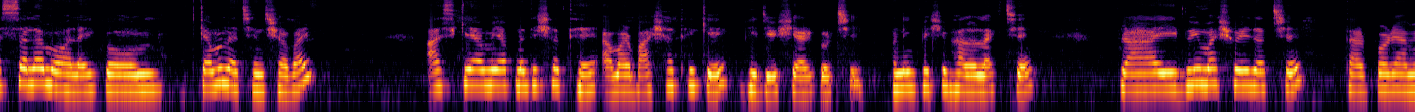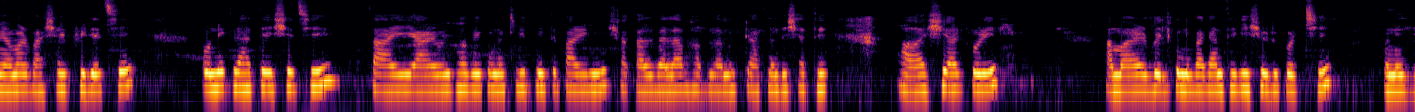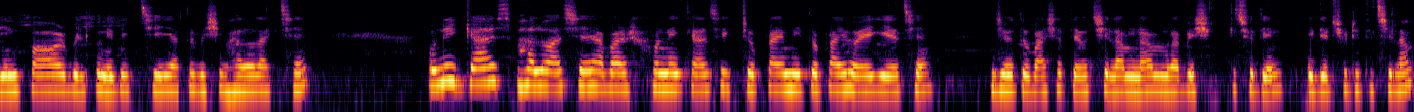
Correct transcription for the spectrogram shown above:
আসসালামু আলাইকুম। কেমন আছেন সবাই? আজকে আমি আপনাদের সাথে আমার বাসা থেকে ভিডিও শেয়ার করছি। অনেক বেশি ভালো লাগছে। প্রায় দুই মাস হয়ে যাচ্ছে। তারপরে আমি আমার বাসায় ফিরেছি। অনেক রাতে এসেছি। তাই আর ওইভাবে কোনো ক্লিপ নিতে পারিনি। সকালবেলা ভাবলাম একটু আপনাদের সাথে শেয়ার করি। আমার বেলকুনি বাগান থেকে শুরু করছি। অনেক দিন পর বেলকুনি দেখছি, এত বেশি ভালো লাগছে। অনেক গাছ ভালো আছে, আবার অনেক গাছ একটু প্রায় মৃতপ্রায় হয়ে গিয়েছে। যেহেতু বাসাতেও ছিলাম না, আমরা বেশ কিছুদিন ঈদের ছুটিতে ছিলাম।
